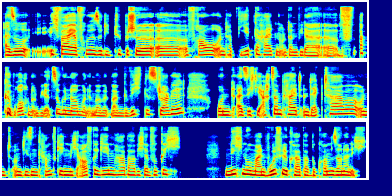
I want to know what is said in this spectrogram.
Also ich war ja früher so die typische äh, Frau und habe Diät gehalten und dann wieder äh, abgebrochen und wieder zugenommen und immer mit meinem Gewicht gestruggelt. Und als ich die Achtsamkeit entdeckt habe und, und diesen Kampf gegen mich aufgegeben habe, habe ich ja wirklich nicht nur meinen Wohlfühlkörper bekommen, sondern ich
